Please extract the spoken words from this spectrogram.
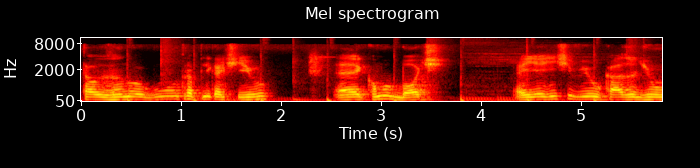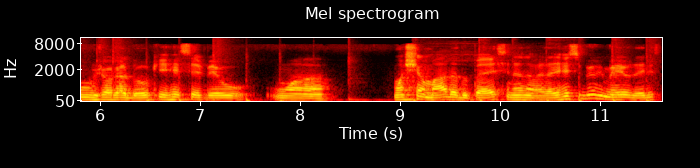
tá usando algum outro aplicativo é, como bot. Aí a gente viu o caso de um jogador que recebeu uma, uma chamada do PS, né? Na verdade, recebeu um e-mail deles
